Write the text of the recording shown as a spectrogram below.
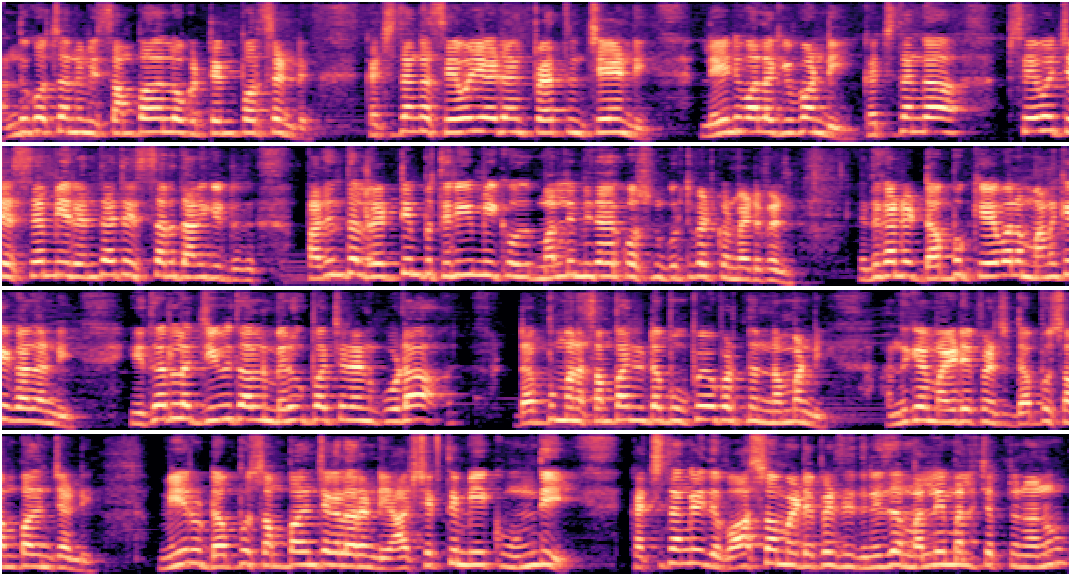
అందుకోసం మీ సంపాదనలో ఒక టెన్ పర్సెంట్. ఖచ్చితంగా సేవ చేయడానికి ప్రయత్నం చేయండి. లేని వాళ్ళకి ఇవ్వండి. ఖచ్చితంగా సేవ చేస్తే మీరు ఎంతైతే ఇస్తారో దానికి పదింతలు రెట్టింపు తిరిగి మీకు మళ్ళీ మీ దగ్గరకు వస్తుంది. గుర్తుపెట్టుకోండి మై ఫ్రెండ్స్ ఎందుకంటే డబ్బు కేవలం మనకే కాదండి. ఇతరుల జీవితాలను మెరుగుపరచడానికి కూడా డబ్బు మన సంపాదించిన డబ్బు ఉపయోగపడుతుందని నమ్మండి. అందుకే మై డియర్ ఫ్రెండ్స్ డబ్బు సంపాదించండి. మీరు డబ్బు సంపాదించగలరండి. ఆ శక్తి మీకు ఉంది. ఖచ్చితంగా ఇది వాస్తవం మై డియర్ ఫ్రెండ్స్ ఇది నిజం. మళ్ళీ మళ్ళీ చెప్తున్నాను.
